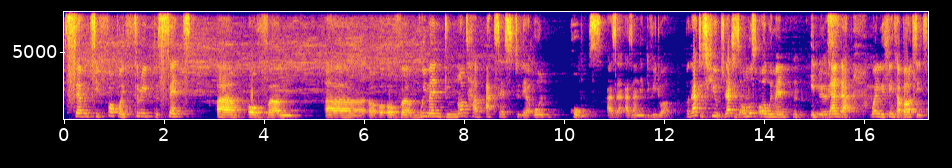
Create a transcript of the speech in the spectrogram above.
74.3% um, of um, uh, of um, women do not have access to their own homes as, a, as an individual. But that is huge. That is almost all women in yes. Uganda when you think about it.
